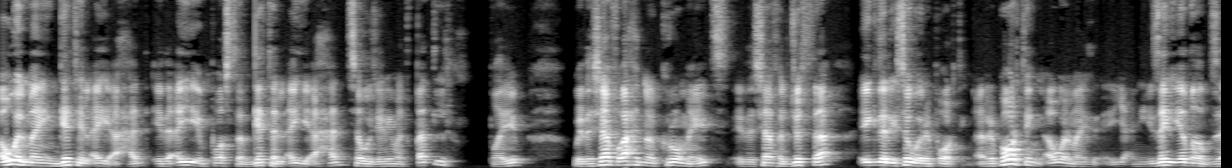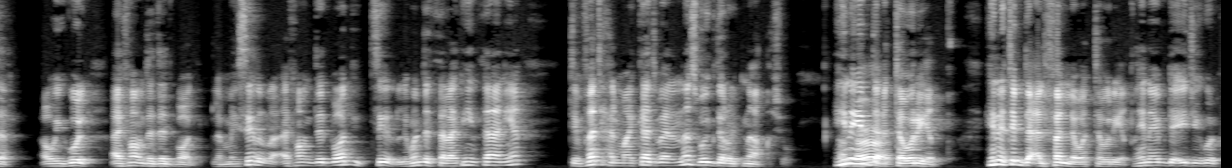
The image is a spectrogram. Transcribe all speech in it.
أول ما ينقتل أي أحد إذا أي impostor قتل أي أحد سوى جريمة قتل. طيب. وإذا شافوا احد من ال crewmates إذا شاف الجثة يقدر يسوي reporting ال reporting أول ما يعني زي يضغط زر أو يقول I found dead body لما يصير I found dead body تصير لمدة 30 ثانية تنفتح المايكات بين الناس ويقدروا يتناقشوا. هنا أه. يبدأ التوريط. هنا تبدأ الفلة والتوريط. هنا يبدأ يجي يقول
